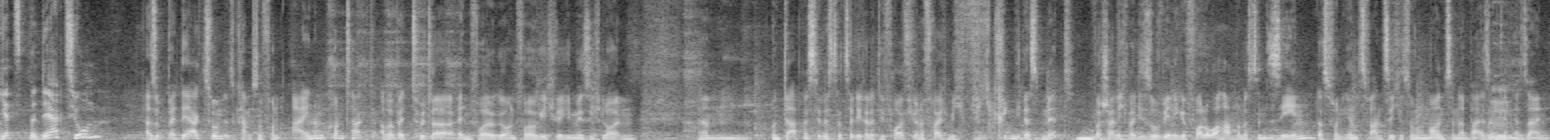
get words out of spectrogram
Jetzt bei der Aktion? Also bei der Aktion kam es nur von einem Kontakt, aber bei Twitter entfolge und folge ich regelmäßig Leuten. Ähm, und da passiert das tatsächlich relativ häufig. Und da frage ich mich, wie kriegen die das mit? Wahrscheinlich, weil die so wenige Follower haben und das dann sehen, dass von ihren 20 jetzt nur noch 19 dabei sind, mhm. kann ja sein.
